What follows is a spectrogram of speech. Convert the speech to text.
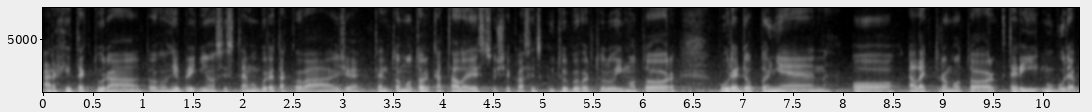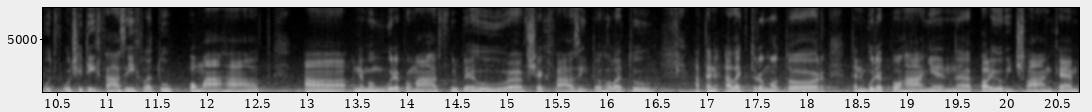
architektura toho hybridního systému bude taková, že tento motor Catalyst, což je klasický turbovrtulový motor, bude doplněn o elektromotor, který mu bude buď v určitých fázích letu pomáhat, a nebo mu bude pomáhat v průběhu eh, všech fází toho letu a ten elektromotor, ten bude poháněn palivovým článkem,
